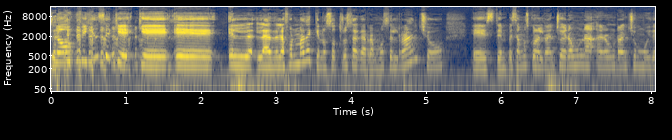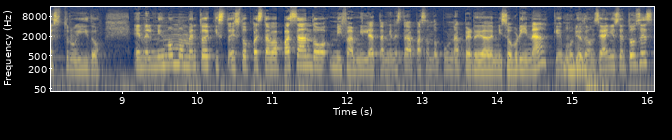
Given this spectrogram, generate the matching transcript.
No, fíjense que, que eh, el- la, de la forma de que nosotros agarramos el rancho, este, empezamos con el rancho, era, una, era un rancho muy destruido. En el mismo momento de que esto, estaba pasando, mi familia también estaba pasando por una pérdida de mi sobrina, que murió de 11 años. Entonces,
